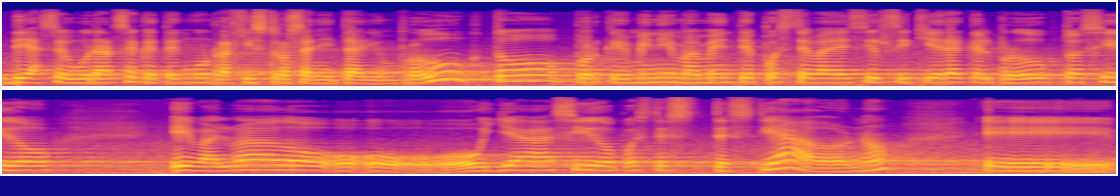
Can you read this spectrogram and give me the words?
de, asegurarse que tenga un registro sanitario un producto, porque mínimamente pues te va a decir siquiera que el producto ha sido evaluado o, ya ha sido pues testeado, ¿no? Eh,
